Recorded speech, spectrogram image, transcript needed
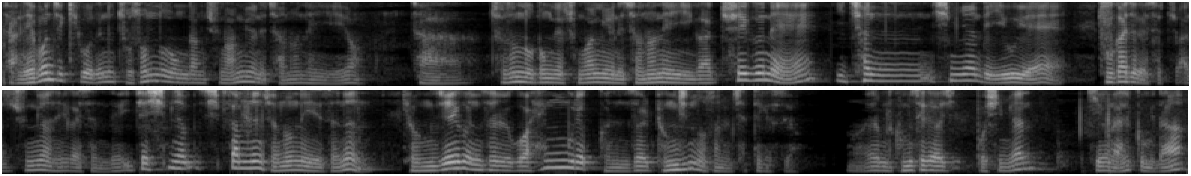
자, 네 번째 키워드는 조선노동당 중앙위원회 전원회의예요. 자, 조선노동당 중앙위원회 전원회의가 최근에 2010년대 이후에 두 가지가 있었죠. 아주 중요한 회의가 있었는데 2013년 전원회의에서는 경제 건설과 핵무력 건설 병진 노선을 채택했어요. 어, 여러분 검색해 보시면 기억나실 겁니다.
